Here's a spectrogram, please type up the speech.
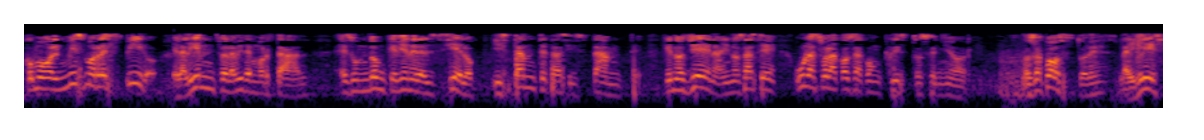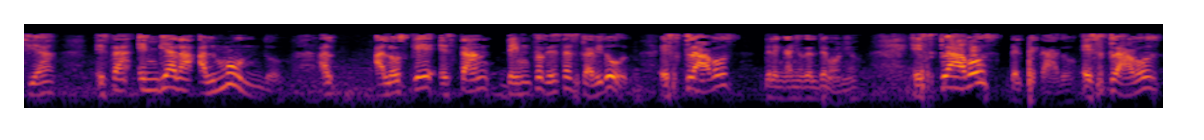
como el mismo respiro. El aliento de la vida inmortal es un don que viene del cielo, instante tras instante, que nos llena y nos hace una sola cosa con Cristo Señor. Los apóstoles, la iglesia, está enviada al mundo, a los que están dentro de esta esclavitud, esclavos del engaño del demonio, esclavos del pecado, esclavos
